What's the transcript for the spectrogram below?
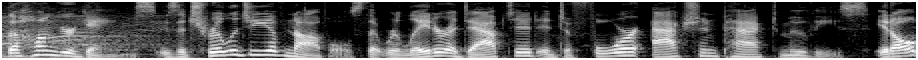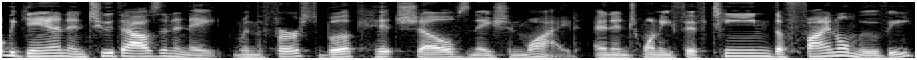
The Hunger Games is a trilogy of novels that were later adapted into four action packed movies. It all began in 2008 when the first book hit shelves nationwide, and in 2015, the final movie,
